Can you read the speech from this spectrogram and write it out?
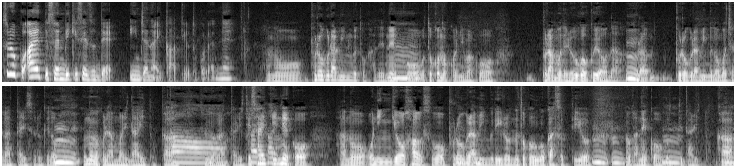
それをこうあえて線引きせずでいいんじゃないかっていうところやね。あのプログラミングとかでね、うん。こう男の子にはこうプラモデル動くようなうん。プラ,、プログラミングのおもちゃがあったりするけど、うん。女の子にあんまりないとかあー。そういうのがあったりしてはいはい。最近ね、こうあのお人形ハウスをプログラミングでいろんなとこ動かすっていうのがねこううん売ってたりとか、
